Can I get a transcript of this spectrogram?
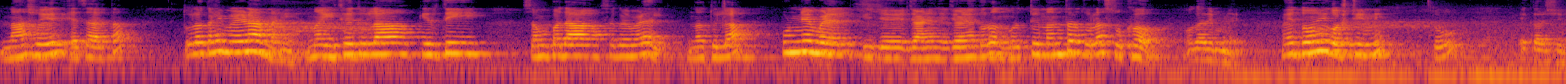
नाश होईल याचा अर्थ तुला काही मिळणार नाही. न इथे तुला कीर्ती संपदा सगळं मिळेल. न तुला पुण्य मिळेल की जे जाणे जेणेकरून मृत्यूनंतर तुला सुख वगैरे मिळेल. म्हणजे दोन्ही गोष्टींनी तू हे करशील.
